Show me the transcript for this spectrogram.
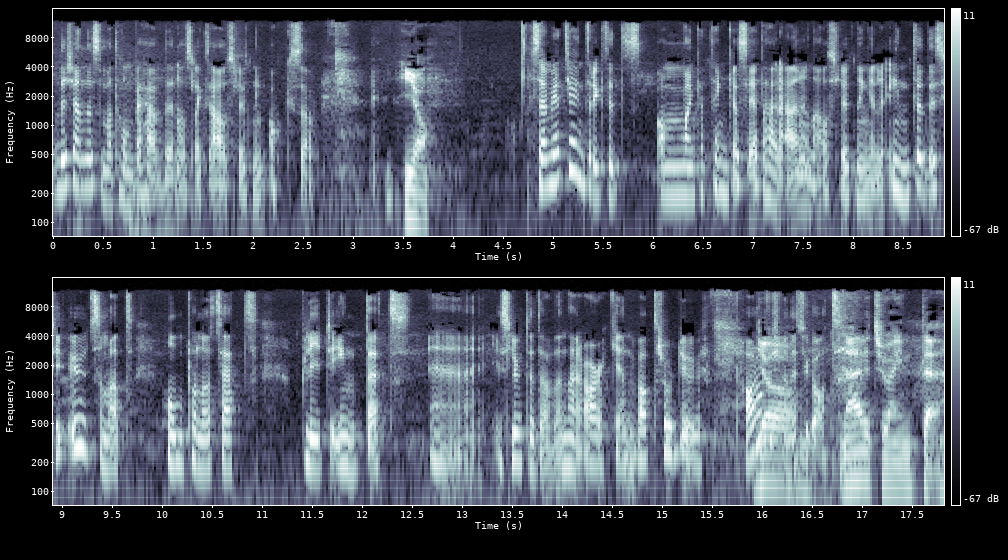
Det kändes som att hon behövde någon slags avslutning också. ja. Sen vet jag inte riktigt om man kan tänka sig att det här är en avslutning eller inte. Det ser ju ut som att hon på något sätt blir till intet eh, i slutet av den här arken. Vad tror du? Har hon ja. försvunnit så gott? Nej, det tror jag inte.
